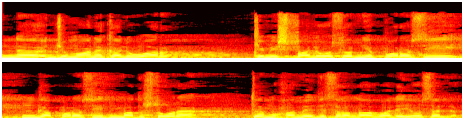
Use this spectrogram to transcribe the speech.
në xhumanë e kaluar kemi shpalosur një porosi nga porositë madhështore të Muhamedi sallallahu alaihi wasallam.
